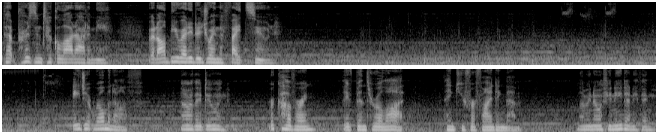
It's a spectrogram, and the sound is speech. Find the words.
That prison took a lot out of me, but I'll be ready to join the fight soon. Agent Romanoff. How are they doing? Recovering. They've been through a lot. Thank you for finding them. Let me know if you need anything.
